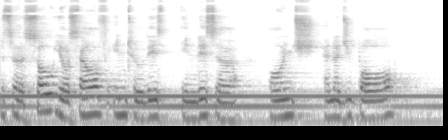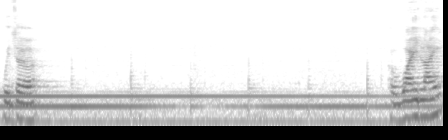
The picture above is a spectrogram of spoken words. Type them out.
Just uh, soak yourself into this in this uh, orange energy ball with a, a white light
